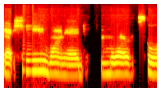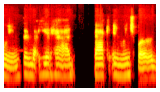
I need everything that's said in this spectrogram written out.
that he wanted more schooling than what he had had back in Lynchburg.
